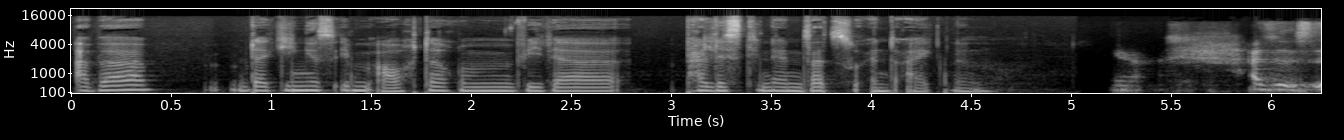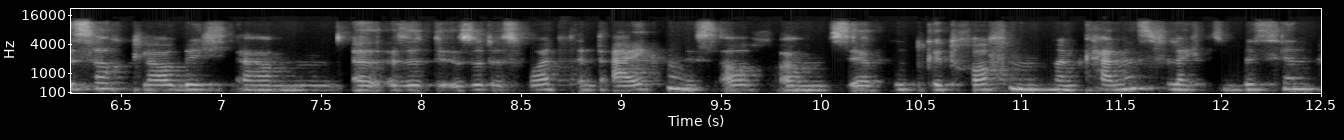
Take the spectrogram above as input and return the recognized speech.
Aber da ging es eben auch darum, wieder Palästinenser zu enteignen. Ja, also es ist auch, glaube ich, ähm, also, also das Wort Enteignung ist auch ähm, sehr gut getroffen. Man kann es vielleicht so ein bisschen,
